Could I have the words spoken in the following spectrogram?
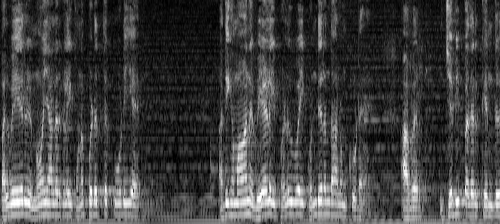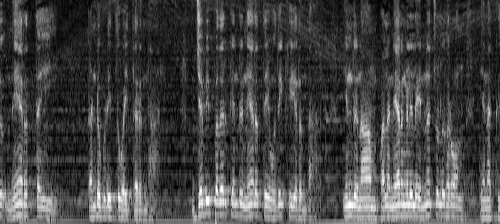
பல்வேறு நோயாளர்களை குணப்படுத்தக்கூடிய அதிகமான வேலை பழுவை கொண்டிருந்தாலும் கூட அவர் ஜெபிப்பதற்கென்று நேரத்தை கண்டுபிடித்து வைத்திருந்தார். ஜெபிப்பதற்கென்று நேரத்தை ஒதுக்கி இருந்தார். இன்று நாம் பல நேரங்களில் என்ன சொல்லுகிறோம்? எனக்கு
